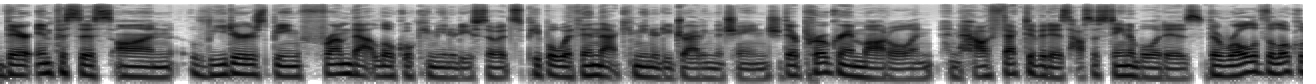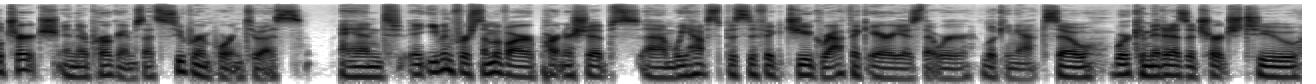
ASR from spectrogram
their emphasis on leaders being from that local community. So it's people within that community driving the change, their program model and, and how effective it is, how sustainable it is, the role of the local church in their programs. That's super important to us. And even for some of our partnerships, um, we have specific geographic areas that we're looking at. So we're committed as a church to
